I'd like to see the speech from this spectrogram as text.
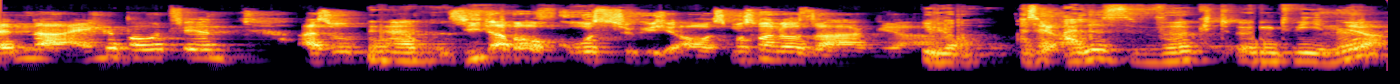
Bänder eingebaut werden. Also ja. sieht aber auch großzügig aus, muss man doch sagen, ja. Ja, also ja. alles wirkt irgendwie, ne?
